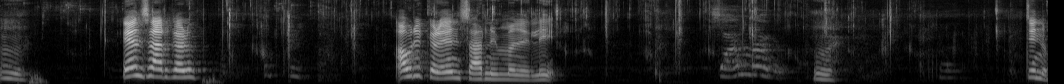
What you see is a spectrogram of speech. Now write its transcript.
ಹ್ಞೂ ಏನು ಸಾರು ಕೇಳು ಅವ್ರಿಗೆ ಕೇಳು ಏನು ಸಾರು ನಿಮ್ಮ ಮನೆಯಲ್ಲಿ ಹ್ಞೂ ತಿನ್ನು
